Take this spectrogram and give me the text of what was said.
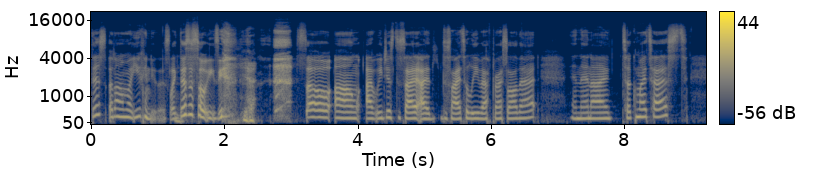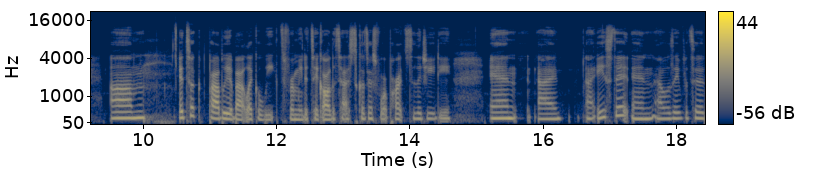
"This, Adama, you can do this. Like, this is so easy." Yeah. so um, I, we just decided I decided to leave after I saw that, and then I took my test. Um, it took probably about like a week for me to take all the tests because there's four parts to the GED, and I I aced it and I was able to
